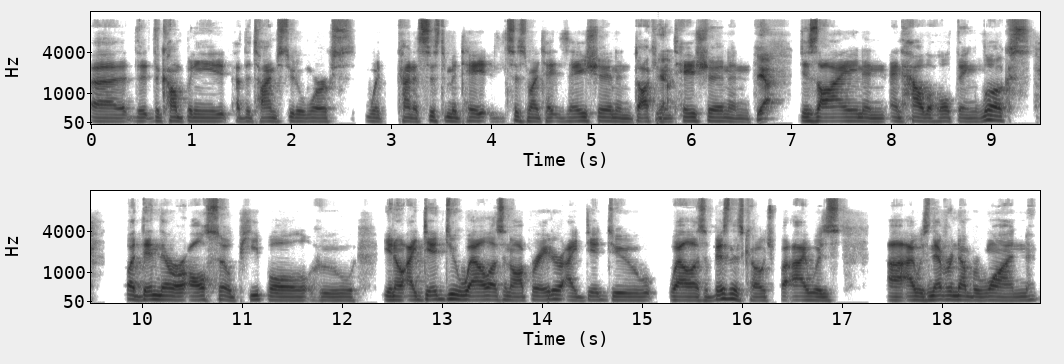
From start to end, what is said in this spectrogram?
uh, the the company at the time, Student Works, with kind of systemata- systematization and documentation yeah. and yeah. design and and how the whole thing looks. But then there are also people who, you know, I did do well as an operator, I did do well as a business coach, but I was uh, I was never number one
